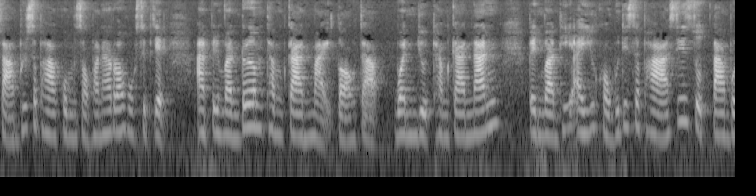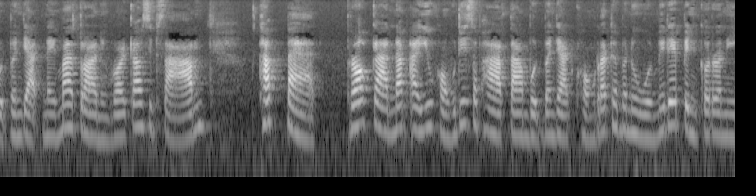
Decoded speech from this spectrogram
13 พฤษภาคม 2567อันเป็นวันเริ่มทำการใหม่ต่อจากวันหยุดทำการนั้น เป็นวันที่อายุของวุฒิสภาสิ้นสุดตามบทบัญญัติในมาตรา 193 ทับ 8 เพราะการนับอายุของวุฒิสภาตามบทบัญญัติของรัฐธรรมนูญไม่ได้เป็นกรณี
